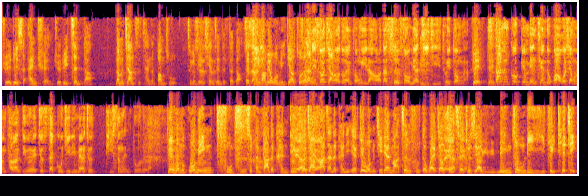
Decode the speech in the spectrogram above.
绝对是安全、绝对正当，那么这样子才能帮助这个免签证的得到。在这一方面，我们一定要做到。那您所讲的我都很同意的哈，但是就是说我们要积极去推动了。对，使他能够跟免签的话，我想我们台湾地位就是在国际里面就提升很多的了。对我们国民素质是很大的肯定，国家发展的肯定，也对我们今天马政府的外交政策就是要与民众利益最贴近。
